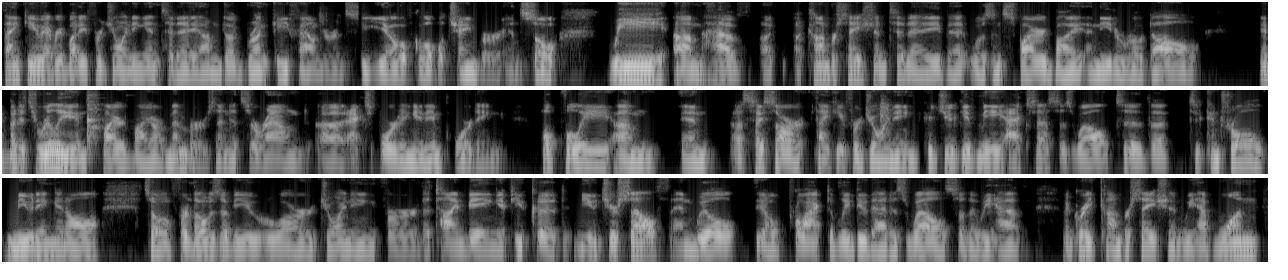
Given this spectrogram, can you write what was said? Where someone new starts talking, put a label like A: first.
A: thank you everybody for joining in today. I'm Doug Bruhnke, founder and CEO of Global Chamber. And so we um, have a, a, conversation today that was inspired by Anita Rodal, but it's really inspired by our members and it's around uh, exporting and importing. Hopefully, um, and uh, Cesar, thank you for joining. Could you give me access as well to the to control muting and all? So for those of you who are joining for the time being, if you could mute yourself, and we'll you know proactively do that as well, so that we have a great conversation. We have one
